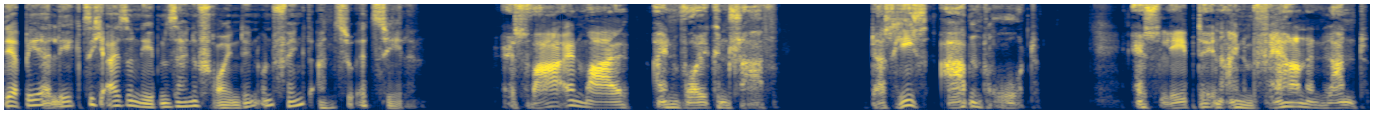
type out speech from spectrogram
Der Bär legt sich also neben seine Freundin und fängt an zu erzählen. Es war einmal ein Wolkenschaf. Das hieß Abendrot. Es lebte in einem fernen Land.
